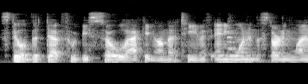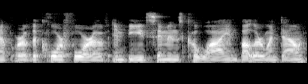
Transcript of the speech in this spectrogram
still the depth would be so lacking on that team. If anyone in the starting lineup or of the core four of Embiid, Simmons, Kawhi, and Butler went down,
